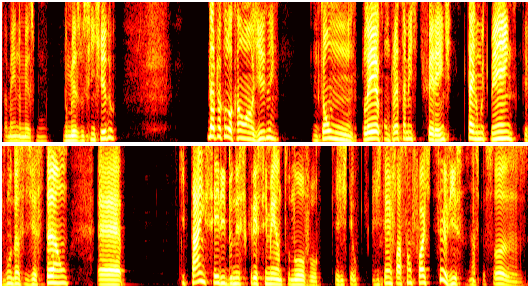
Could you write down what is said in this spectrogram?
também no mesmo, no mesmo sentido. Dá para colocar um Walt Disney, então um player completamente diferente, que está indo muito bem, teve mudança de gestão, é, que está inserido nesse crescimento novo, que a gente tem, a gente tem uma inflação forte de serviços, né? as pessoas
